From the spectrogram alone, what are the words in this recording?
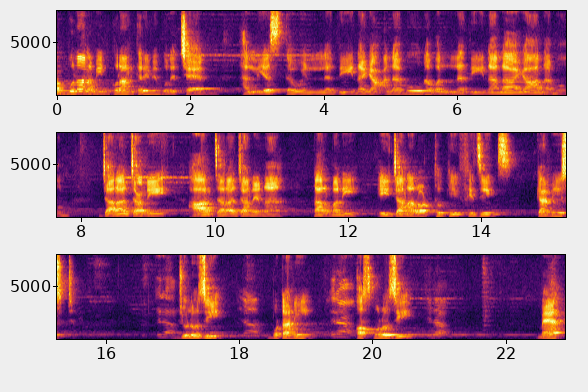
রব্বুল আলামিন কোরআন কারিমে বলেছেন, হাল ইয়াস্তাউিল্লাযীনা ইয়ালামুনা ওয়াল্লাযীনা লা ইয়ালামুন। যারা জানে আর যারা জানে না, তার মানে এই জানার অর্থ কি? Physics chemist zoology, botany, cosmology, math,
